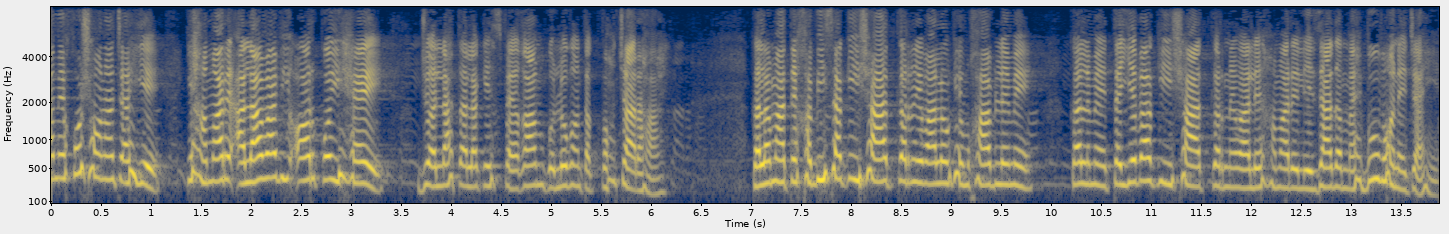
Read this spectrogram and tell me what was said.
ہمیں خوش ہونا چاہیے کہ ہمارے علاوہ بھی اور کوئی ہے جو اللہ تعالیٰ کے اس پیغام کو لوگوں تک پہنچا رہا ہے۔ کلمات خبیصہ کی اشاعت کرنے والوں کے مقابلے میں کلم طیبہ کی اشاعت کرنے والے ہمارے لیے زیادہ محبوب ہونے چاہیے۔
